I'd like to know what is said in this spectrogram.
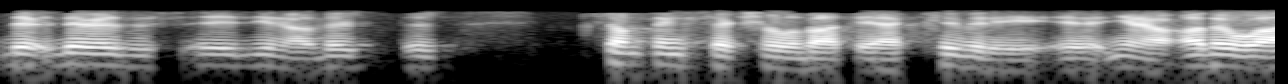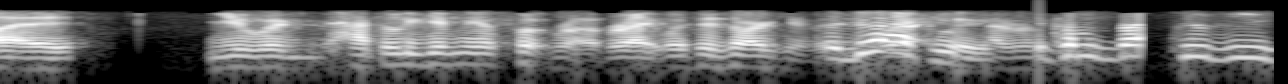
There there is. This, you know. There's there's something sexual about the activity. It, you know. Otherwise, you would happily give me a foot rub, right? With his argument. Exactly. Right. It comes back to the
